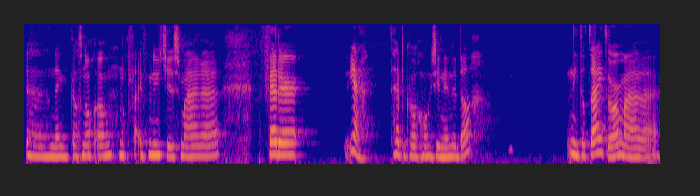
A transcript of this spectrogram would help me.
Eh, dan denk ik alsnog, oh, nog vijf minuutjes. Maar eh, verder, ja, heb ik wel gewoon zin in de dag. Niet altijd hoor, maar eh,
